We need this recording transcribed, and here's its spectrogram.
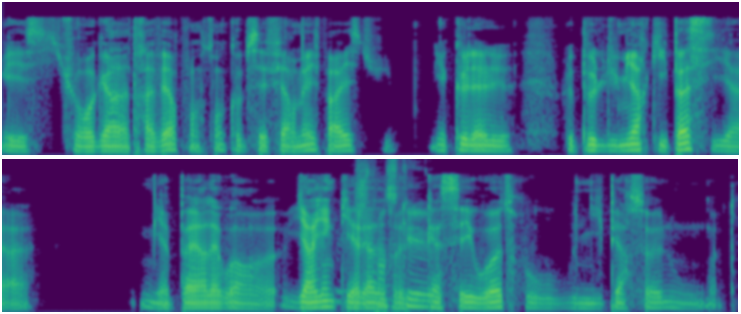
Et si tu regardes à travers, pour l'instant, comme c'est fermé, pareil, si il n'y a que la- le peu de lumière qui passe, il y a, il y a pas l'air d'avoir, il y a rien qui a l'air d'être que- cassé ou autre, ou ni personne ou autre.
